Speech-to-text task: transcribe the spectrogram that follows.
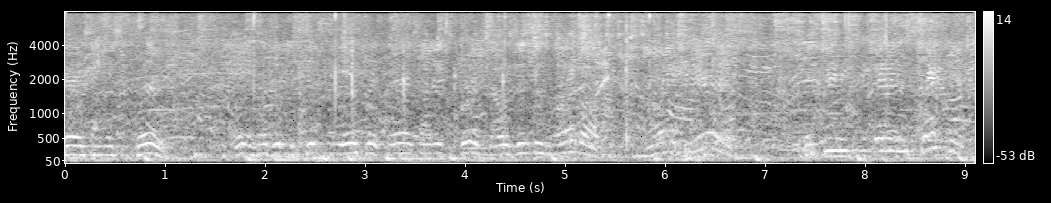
Paris on his first. 868 for Paris on his first. I was just his well about. All right, Paris. And second.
